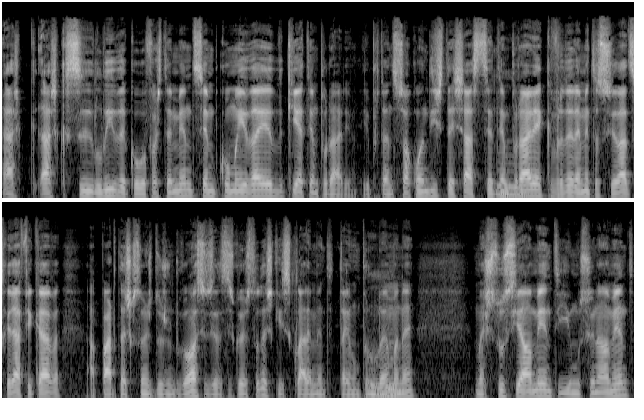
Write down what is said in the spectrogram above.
acho, que- acho que se lida com o afastamento sempre com uma ideia de que é temporário. E, portanto, só quando isto deixasse de ser temporário é que verdadeiramente a sociedade se calhar ficava, à parte das questões dos negócios e dessas coisas todas, que isso claramente tem um problema, né? Mas socialmente e emocionalmente,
